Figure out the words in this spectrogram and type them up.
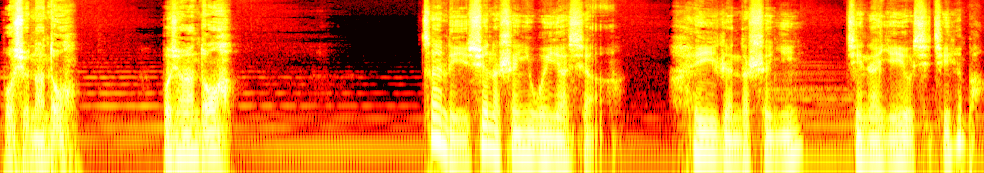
不许乱动，不许乱动啊！在李炫的声音威压下，黑人的声音竟然也有些结巴。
